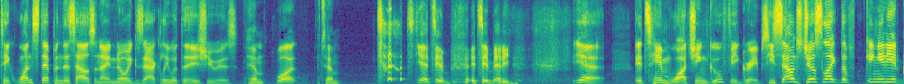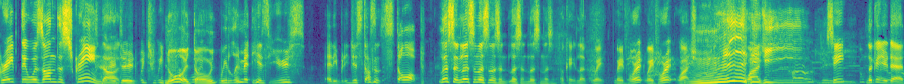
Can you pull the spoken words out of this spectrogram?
take one step in this house and I know exactly what the issue is. Him. What? It's him. yeah, it's him. It's him, Eddie. Yeah. It's him watching Gooby Grapes. He sounds just like the fucking idiot grape that was on the screen, No, dog. dude. Which we No, I don't. We limit his use, Eddie, but he just doesn't stop. Listen, listen, listen, listen, listen, listen, listen. Okay, look, wait, wait for it, wait for it. Watch. Watch. Oh, see? Look at your dad.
